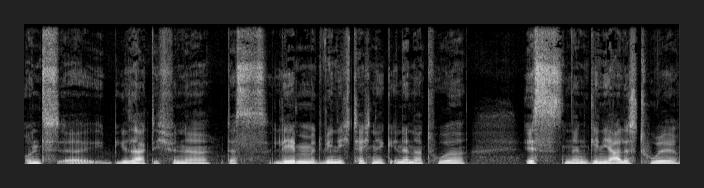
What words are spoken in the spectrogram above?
Und äh, wie gesagt, ich finde, das Leben mit wenig Technik in der Natur ist ein geniales Tool,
